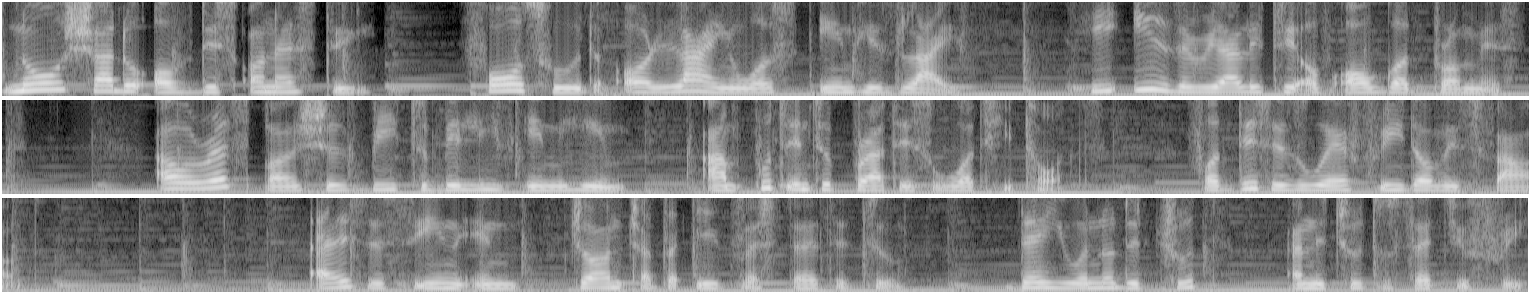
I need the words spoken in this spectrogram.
No shadow of dishonesty, falsehood, or lying was in his life. He is the reality of all God promised. Our response should be to believe in him and put into practice what he taught, for this is where freedom is found. This is seen in John chapter 8, verse 32. Then you will know the truth, and the truth will set you free.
